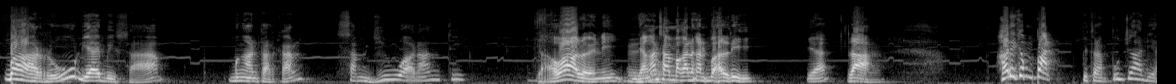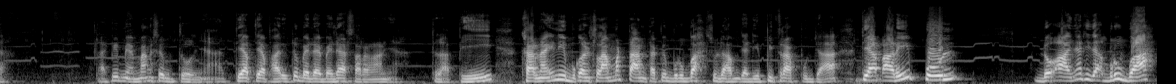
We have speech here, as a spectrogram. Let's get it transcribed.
Baru dia bisa mengantarkan sang jiwa nanti. Jawa loh ini, Iya, jangan samakan dengan Bali. Ya, lah Iya. hari keempat Pitra Puja dia. Tapi memang sebetulnya tiap-tiap hari itu beda-beda sarananya. Tetapi karena ini bukan selamatan tapi berubah sudah menjadi Pitra Puja, tiap hari pun doanya tidak berubah,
